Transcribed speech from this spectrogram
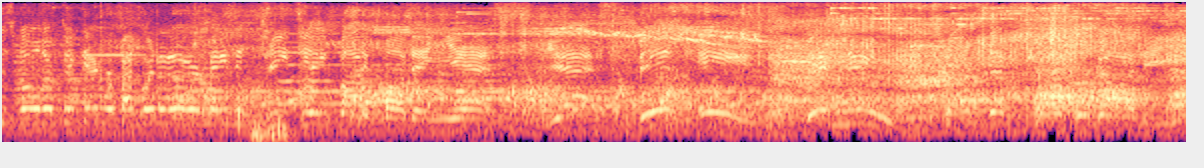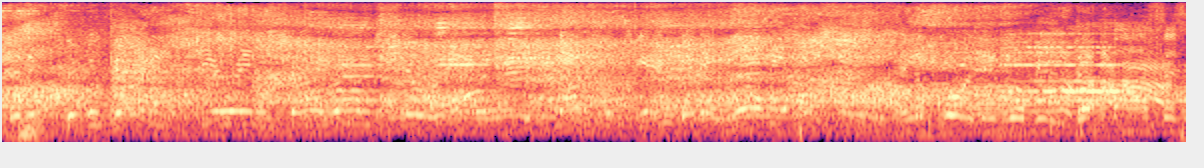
After Today we're back with another amazing GTA 5 mod. And yes, yes, this is the new concept car Bugatti. The Bugatti Chiron Chiron Chiron. It's not a yet, but it will be soon. And of course, it will be the fastest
